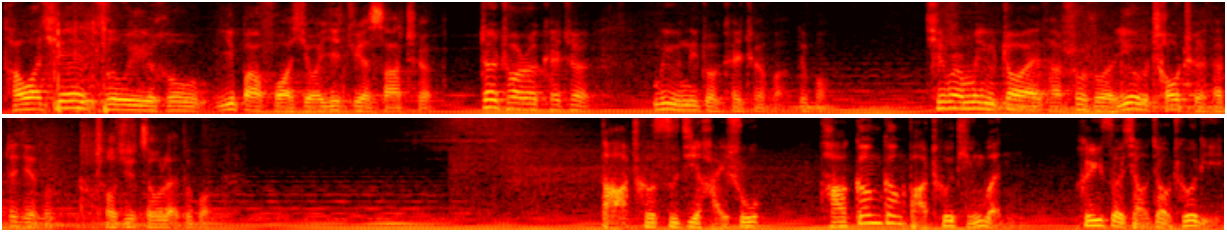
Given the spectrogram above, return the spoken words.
他往前走以后，一把方向，一脚刹车。正常人开车没有那种开车法，对吧？前面没有障碍，他说说要超车，他直接都超去走了，对吧？大车司机还说，他刚刚把车停稳，黑色小轿车里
